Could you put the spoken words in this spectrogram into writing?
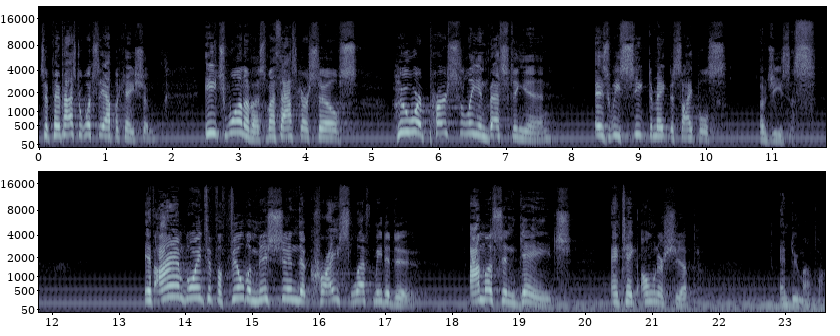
So, Pastor, what's the application? Each one of us must ask ourselves who we're personally investing in as we seek to make disciples of Jesus. If I am going to fulfill the mission that Christ left me to do, I must engage and take ownership and do my part.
